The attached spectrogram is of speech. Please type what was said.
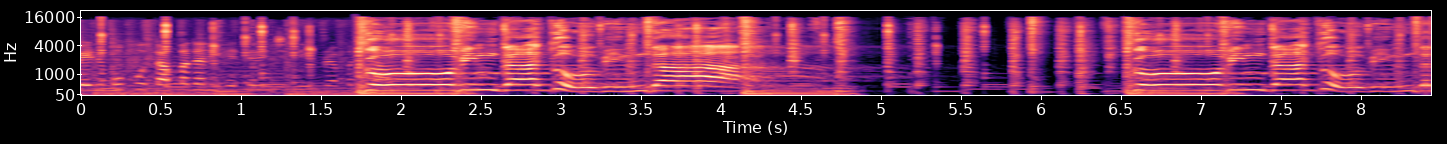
పేను ముప్పు తప్పదని హెచ్చరించింది ప్రపంచ గోవింద గోవింద. గోవింద గోవింద!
